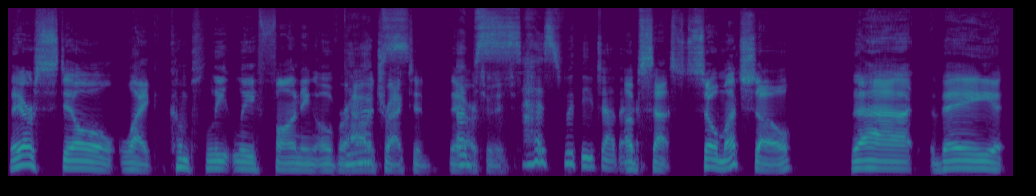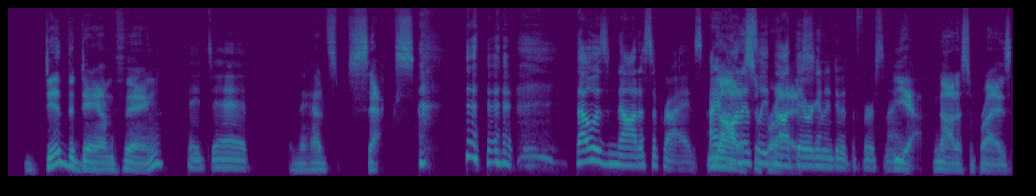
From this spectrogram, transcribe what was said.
They are still like completely fawning over how attracted they are to each other. obsessed with each other. obsessed. So much so that they did the damn thing they did. and they had some sex. that was not a surprise. I Not a honestly thought they were going to do it the first night. yeah, not a surprise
